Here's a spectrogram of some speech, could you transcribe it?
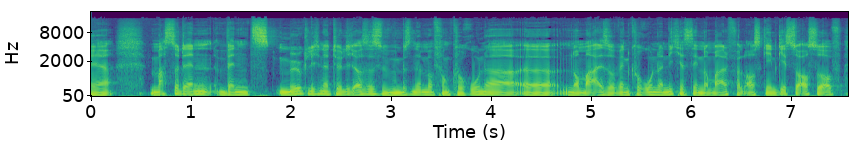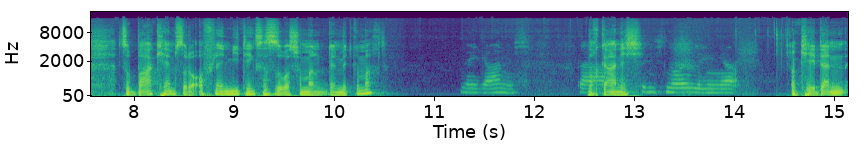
Ja. Machst du denn, wenn es möglich natürlich aus ist, wir müssen immer von Corona äh, normal, also wenn Corona nicht ist, den Normalfall ausgehen, gehst du auch so auf so Barcamps oder Offline-Meetings? Hast du sowas schon mal denn mitgemacht? Nee, gar nicht. Da Noch gar nicht. Bin ich Neuling, ja. Okay, dann,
